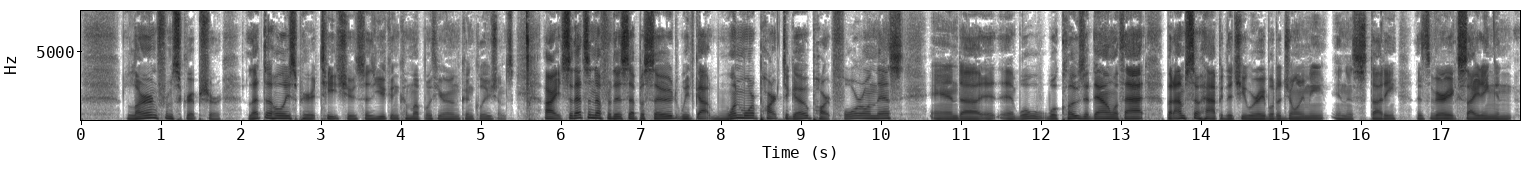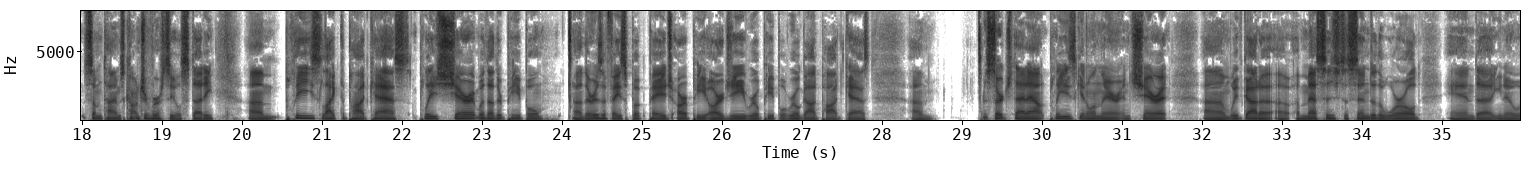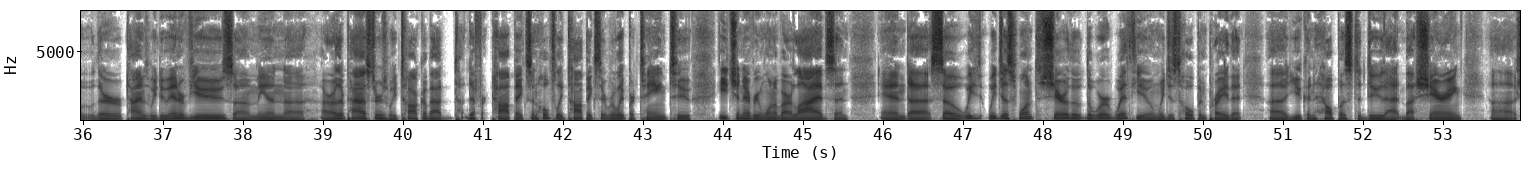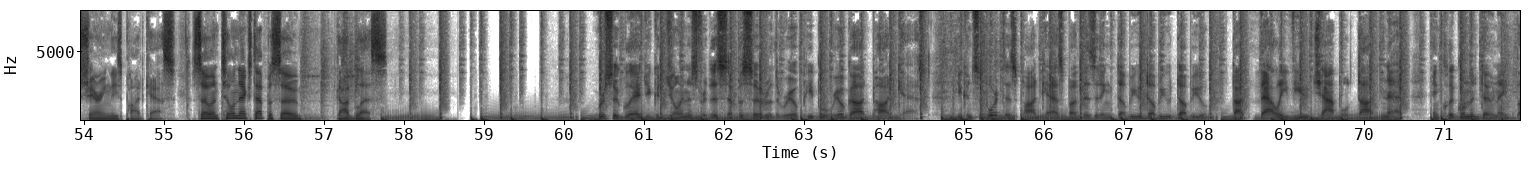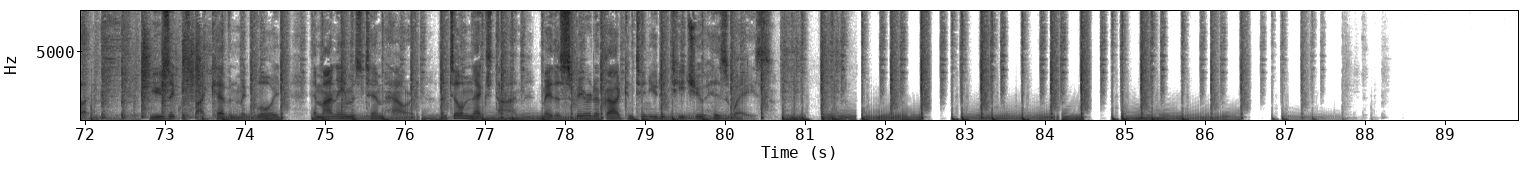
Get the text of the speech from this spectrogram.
Learn from Scripture. Let the Holy Spirit teach you so you can come up with your own conclusions. All right, so that's enough for this episode. We've got one more part to go, part four on this, and uh, it, it, we'll we'll close it down with that. But I'm so happy that you were able to join me in this study. It's very exciting and sometimes controversial study. Um, please like the podcast. Please share it with other people. Uh, there is a Facebook page, RPRG, Real People, Real God Podcast. Um, search that out. Please get on there and share it. Um, we've got a, a, message to send to the world and uh, you know there are times we do interviews uh, me and uh, our other pastors we talk about t- different topics and hopefully topics that really pertain to each and every one of our lives. And and uh, so we we just want to share the, the word with you and we just hope and pray that uh, you can help us to do that by sharing uh, sharing these podcasts. So until next episode god bless we're so glad you could join us for this episode of the Real People, Real God podcast. You can support this podcast by visiting www.valleyviewchapel.net and click on the donate button. Music was by Kevin MacLeod, and my name is Tim Howard. Until next time, may the Spirit of God continue to teach you His ways.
